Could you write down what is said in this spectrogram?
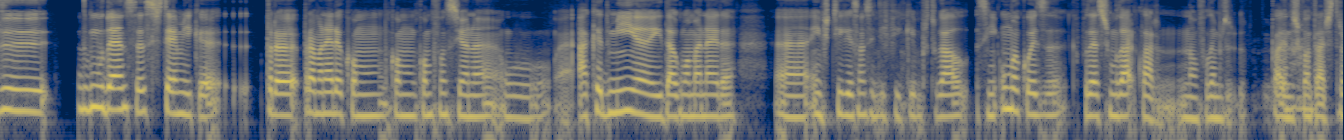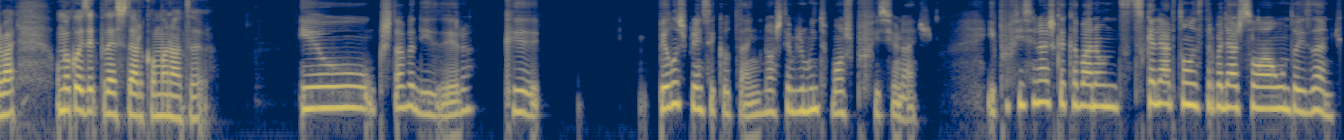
de, de mudança sistémica para, para a maneira como, como, como funciona o- a academia e de alguma maneira a investigação científica em Portugal, assim, uma coisa que pudesses mudar, claro, não falemos além dos contratos de trabalho, uma coisa que pudesses dar como uma nota. Eu gostava de dizer que, pela experiência que eu tenho, nós temos muito bons profissionais. E profissionais que acabaram de, se calhar, estão a trabalhar só há um, dois anos.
